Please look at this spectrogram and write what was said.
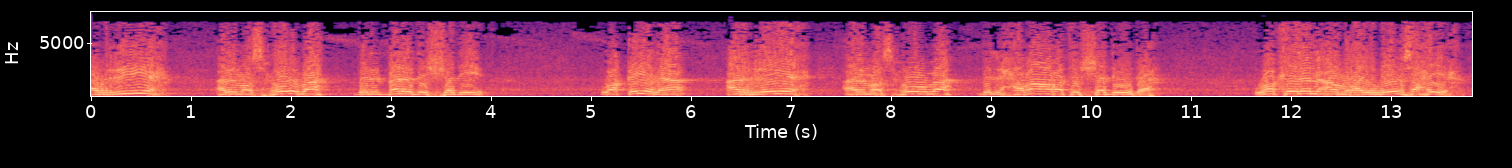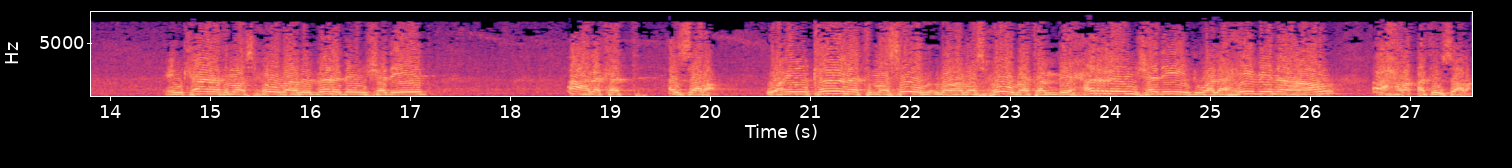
الريح المصحوبة بالبرد الشديد. وقيل الريح المصحوبه بالحرارة الشديدة. وكلا الامرين صحيح. إن كانت مصحوبه ببرد شديد أهلكت الزرع. وإن كانت مصحوبة بحر شديد ولهيب نار أحرقت الزرع.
